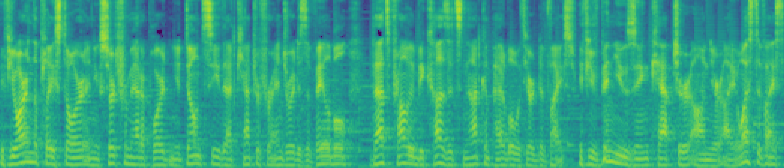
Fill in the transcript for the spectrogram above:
If you are in the Play Store and you search for Matterport and you don't see that Capture for Android is available, that's probably because it's not compatible with your device. If you've been using Capture on your iOS device,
